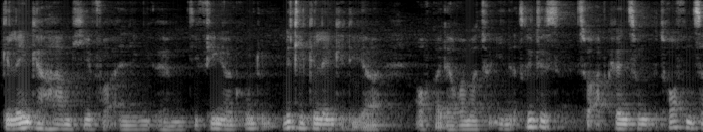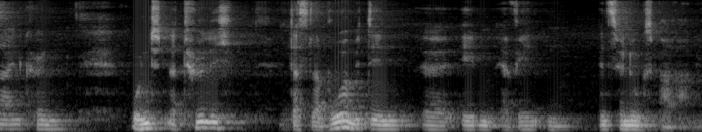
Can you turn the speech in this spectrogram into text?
Gelenke haben, hier vor allen Dingen ähm, die Finger-, Grund- und Mittelgelenke, die ja auch bei der rheumatoiden Arthritis zur Abgrenzung betroffen sein können. Und natürlich das Labor mit den äh, eben erwähnten Entzündungsparametern.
